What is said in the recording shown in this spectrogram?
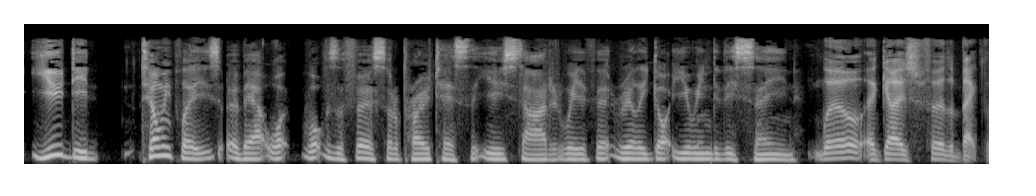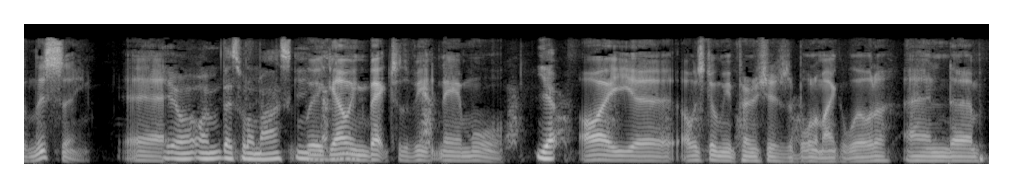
you did tell me please about what what was the first sort of protest that you started with that really got you into this scene? well, it goes further back than this scene. Uh, Yeah, I'm, that's what I'm asking. We're going back to the Vietnam War. Yep. I uh, I was doing my apprenticeship as a boilermaker welder, and um,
